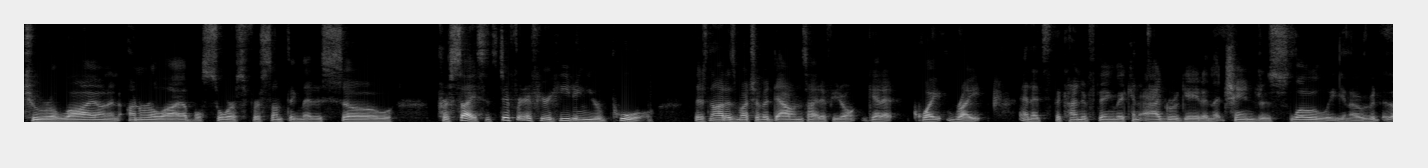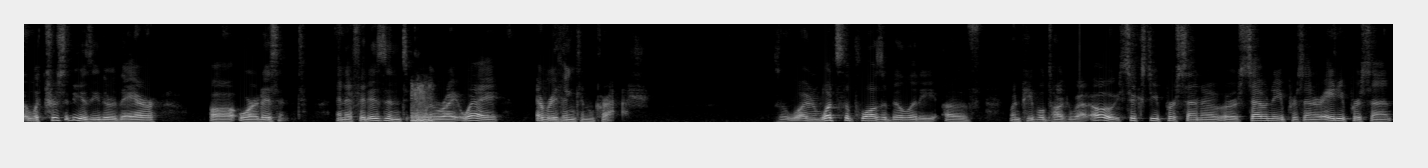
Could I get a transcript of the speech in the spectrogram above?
to rely on an unreliable source for something that is so precise. It's different if you're heating your pool. There's not as much of a downside if you don't get it quite right and it's the kind of thing that can aggregate and that changes slowly. You know, electricity is either there uh, or it isn't. And if it isn't in the right way, everything can crash. So, I mean, what's the plausibility of when people talk about, oh, 60% of, or 70% or 80%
